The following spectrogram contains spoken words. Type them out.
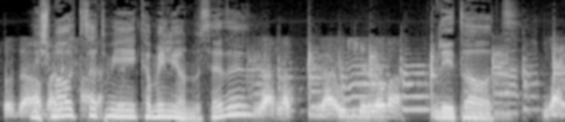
תודה רבה לך. נשמע עוד קצת. מקמיליון, בסדר? יאללה, יאללה, הוא שיר לא רע. להתראות. ביי.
